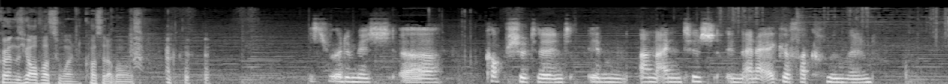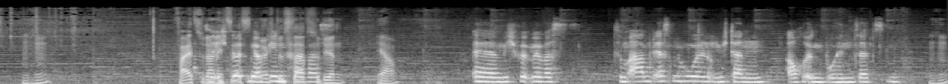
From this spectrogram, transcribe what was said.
können sich auch was holen. Kostet aber was. Ich würde mich äh, kopfschüttelnd in, an einen Tisch in einer Ecke verkrümeln. Mhm. Falls du Also da ich nichts essen möchtest, darfst du dir... Ja. Ähm, ich würde mir was zum Abendessen holen und mich dann auch irgendwo hinsetzen. Mhm.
